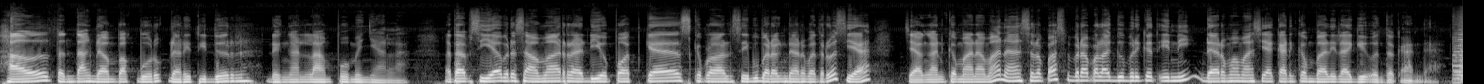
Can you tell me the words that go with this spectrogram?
hal tentang dampak buruk dari tidur dengan lampu menyala. Tetap siap bersama Radio Podcast Kepulauan Sibu bareng Dharma terus ya. Jangan ke mana-mana. Selepas beberapa lagu berikut ini, Dharma masih akan kembali lagi untuk Anda.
